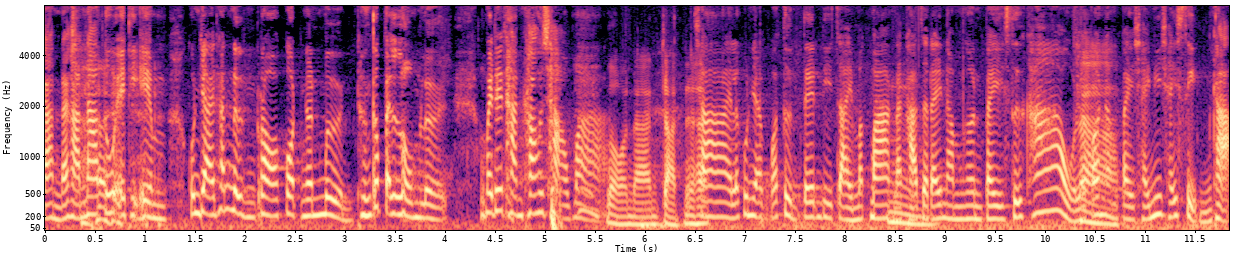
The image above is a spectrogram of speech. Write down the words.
กันนะคะ หน้าตู้ ATM คุณยายท่านหนึ่งรอกดเงินหมื่น ถึงก็เป็นลมเลย ไม่ได้ทานข้าวเช้ามารอนานจัดนะฮะใช่ แล้วคุณยายบอกว่าตื่นเต้นดีใจมากๆนะคะอืมจะได้นำเงินไปซื้อข้าว แล้วก็ครับนำไปใช้หนี้ใช้สินค่ะ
